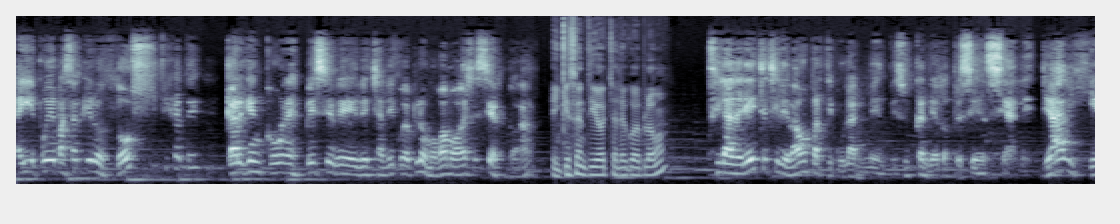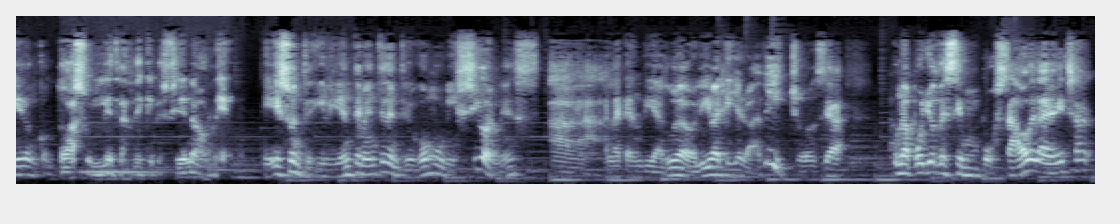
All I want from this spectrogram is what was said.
Ahí puede pasar que los dos, fíjate, carguen con una especie de, chaleco de plomo. Vamos a ver si es cierto. ¿ah? ¿En qué sentido chaleco de plomo? Si la derecha Chile Vamos particularmente, sus candidatos presidenciales, ya dijeron con todas sus letras de que prefieren a Orrego. Eso evidentemente le entregó municiones a, a la candidatura de Oliva, que ya lo ha dicho. O sea, un apoyo desembosado de la derecha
